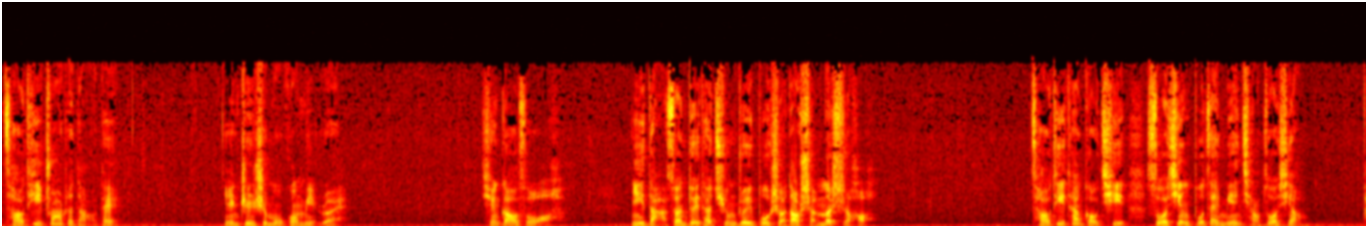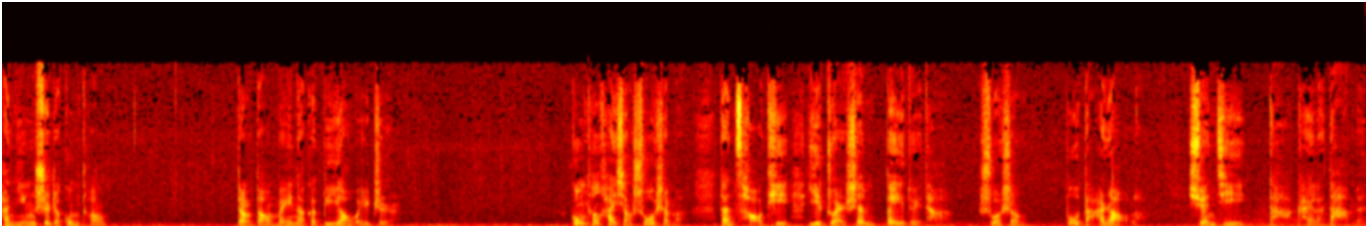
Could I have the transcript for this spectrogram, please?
草剃抓着脑袋：“您真是目光敏锐。”请告诉我，你打算对他穷追不舍到什么时候？草剃叹口气，索性不再勉强作笑。他凝视着工藤，等到没那个必要为止。工藤还想说什么，但草剃已转身背对他，说声“不打扰了”，旋即打开了大门。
